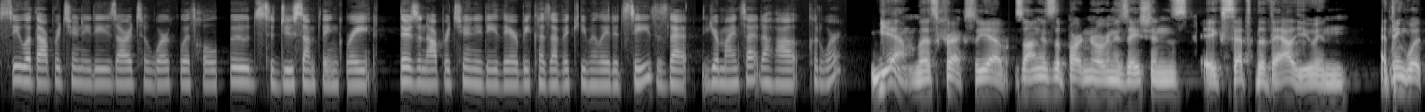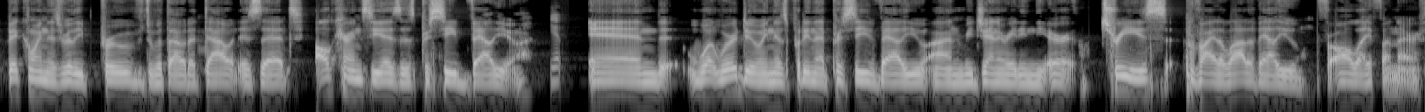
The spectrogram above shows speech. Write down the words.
see what the opportunities are to work with Whole Foods to do something great. There's an opportunity there because I've accumulated seeds. Is that your mindset of how it could work? Yeah, that's correct. So, yeah, as long as the partner organizations accept the value and I think what Bitcoin has really proved without a doubt is that all currency is is perceived value. And what we're doing is putting that perceived value on regenerating the earth. Trees provide a lot of value for all life on earth.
